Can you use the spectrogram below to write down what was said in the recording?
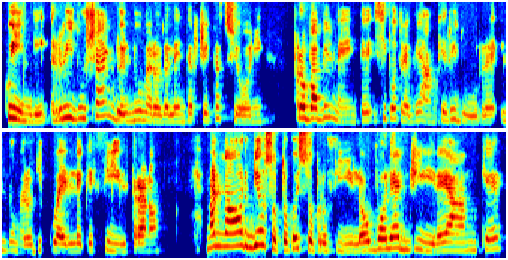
Quindi riducendo il numero delle intercettazioni probabilmente si potrebbe anche ridurre il numero di quelle che filtrano. Ma Nordio sotto questo profilo vuole agire anche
